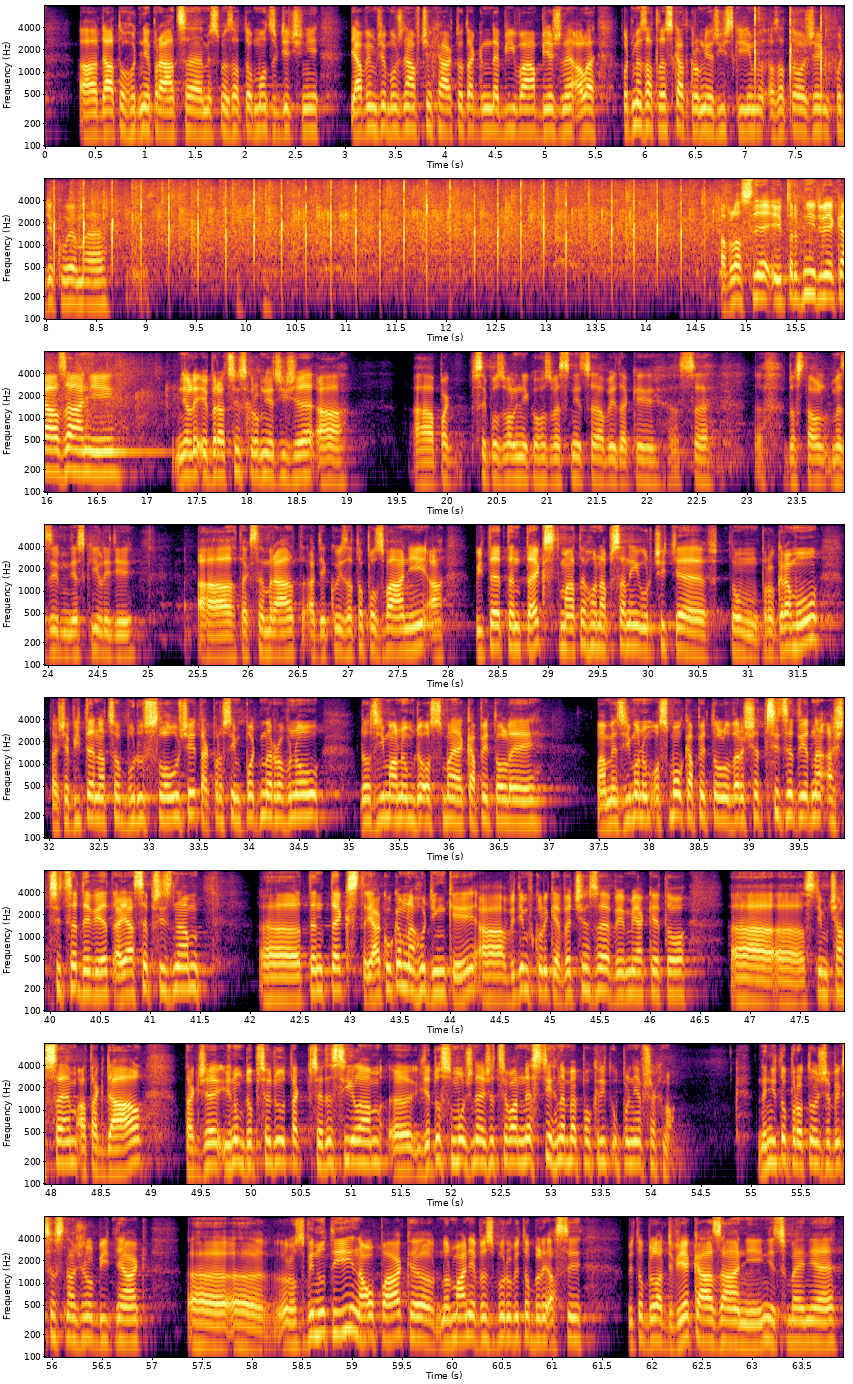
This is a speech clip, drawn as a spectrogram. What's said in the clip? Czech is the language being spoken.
dá to hodně práce, my jsme za to moc vděční. Já vím, že možná v Čechách to tak nebývá běžné, ale pojďme zatleskat kroměřížským za to, že jim poděkujeme. A vlastně i první dvě kázání měli i bratři z Kroměříže a, a pak si pozvali někoho z vesnice, aby taky se dostal mezi městský lidi. A tak jsem rád a děkuji za to pozvání. A víte, ten text máte ho napsaný určitě v tom programu, takže víte, na co budu sloužit. Tak prosím, pojďme rovnou do Římanům, do 8. kapitoly. Máme Římanům 8. kapitolu, verše 31 až 39 a já se přiznám, eh, ten text, já koukám na hodinky a vidím, v kolik je večeře, vím, jak je to eh, eh, s tím časem a tak dál. Takže jenom dopředu tak předesílám, je dost možné, že třeba nestihneme pokryt úplně všechno. Není to proto, že bych se snažil být nějak rozvinutý, naopak, normálně ve sboru by to byly asi by to byla dvě kázání, nicméně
